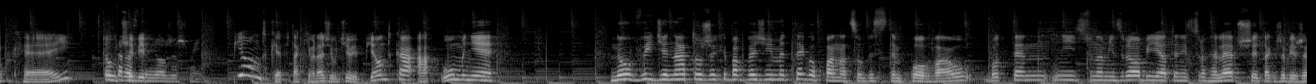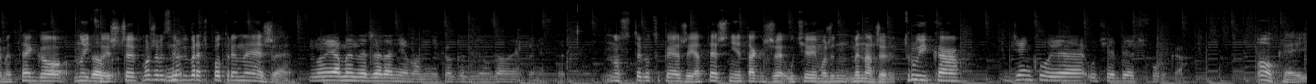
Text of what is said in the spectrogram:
Okej. To u Teraz ciebie ty możesz mi. piątkę. W takim razie u ciebie piątka, a u mnie. No, wyjdzie na to, że chyba weźmiemy tego pana, co występował, bo ten nic tu nam nie zrobi, a ten jest trochę lepszy, także bierzemy tego. No i co, Dobra. jeszcze możemy sobie No. wybrać po trenerze. No ja menedżera nie mam nikogo związanego niestety. No, z tego co kojarzę, ja też nie, także u ciebie może menadżer trójka. Dziękuję, u ciebie czwórka. Okej.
